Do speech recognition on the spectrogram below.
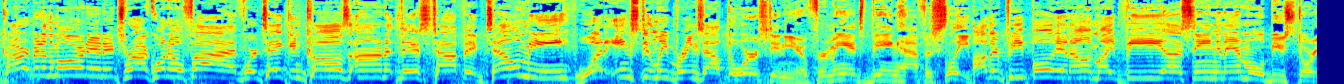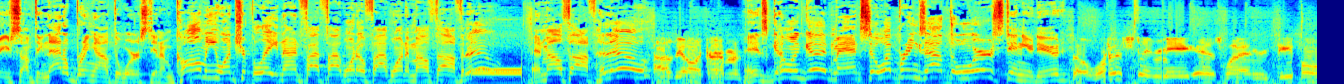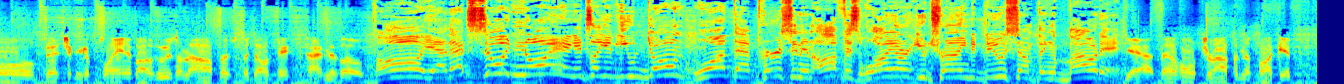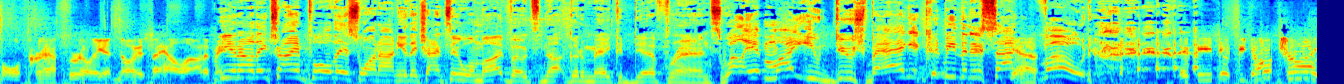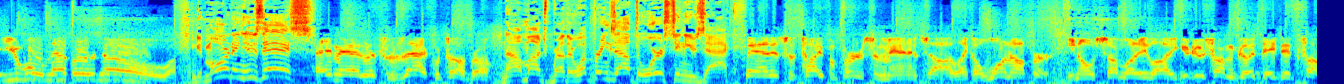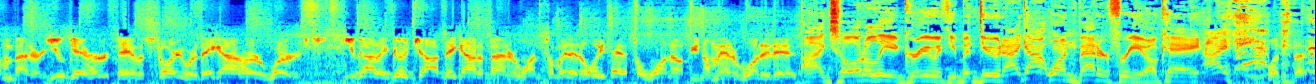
Cartman in the morning, it's Rock 105. We're taking calls on this topic. Tell me what instantly brings out the worst in you. For me, it's being half asleep. Other people, you know, it might be uh, seeing an animal abuse story or something. That'll bring out the worst in them. Call me 1 955 1051 and mouth off. Hello. And mouth off. Hello. How's it going, Cartman? It's going good, man. So, what brings out the worst in you, dude? The worst in me is when people bitch and complain about who's in the office but don't take the time to vote. Oh, yeah, that's so annoying. It's like if you don't want that person in office, why aren't you trying to do something about it? Yeah, the whole drop in the bucket bull crap really annoys the hell out of me. You know, they try and pull this one on you. They try and say, well, my vote's not going to make a difference. Well, it might, you douchebag. It could be the deciding Yeah. vote. if you if you don't try, you will never know. Good morning. Who's this? Hey man, this is Zach. What's up, bro? Not much, brother. What brings out the worst in you, Zach? Man, it's the type of person, man. It's uh, Uh, like a one-upper. You know, somebody like you do something good, they did something better. You get hurt, they have a story where they got hurt worse. You got a good job, they got a better one. Somebody that always has to one-up you, no matter what it is. I totally agree with you, but dude, I got one better for you, okay? I What's that?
